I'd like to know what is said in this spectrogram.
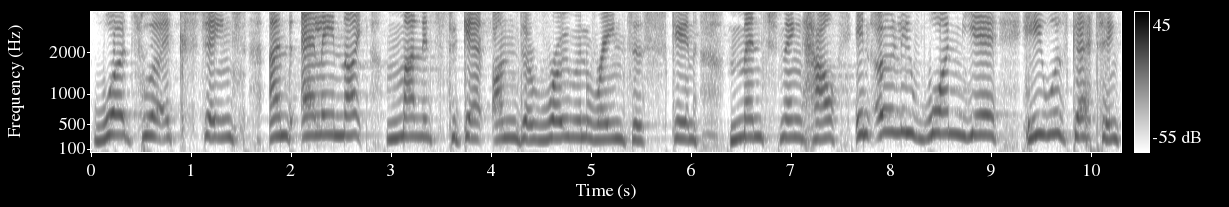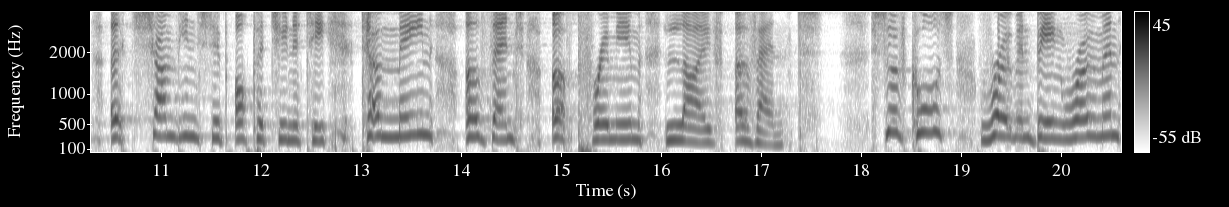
Words were exchanged, and LA Knight managed to get under Roman Reigns' skin, mentioning how in only one year he was getting a championship opportunity to main event a premium live event. So, of course, Roman being Roman,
